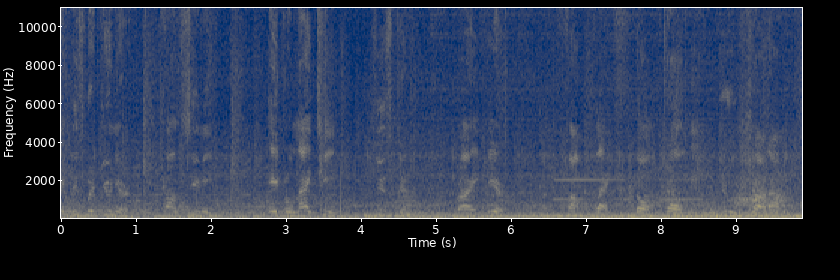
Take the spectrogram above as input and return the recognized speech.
Brian Lizmark Jr. Come see me. April 19th, Houston. Right here at the Fountainplex. Don't tell me you shut up.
